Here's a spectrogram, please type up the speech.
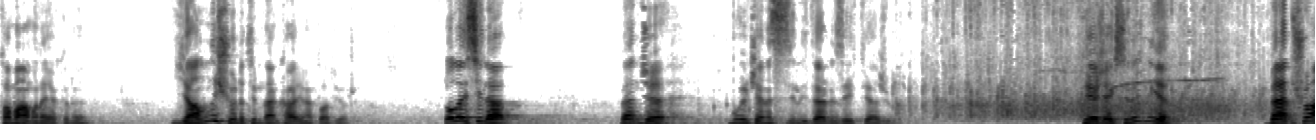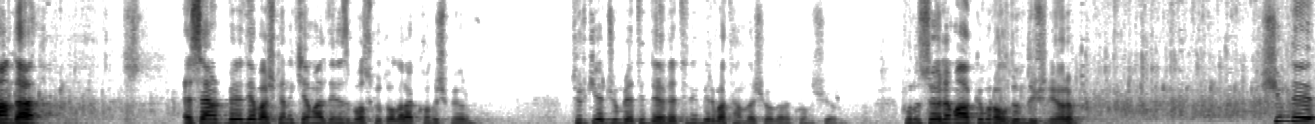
tamamına yakını yanlış yönetimden kaynaklanıyor. Dolayısıyla bence bu ülkenin sizin liderinize ihtiyacı var. Diyeceksiniz niye? Ben şu anda Esenyurt Belediye Başkanı Kemal Deniz Bozkurt olarak konuşmuyorum. Türkiye Cumhuriyeti Devleti'nin bir vatandaşı olarak konuşuyorum. Bunu söyleme hakkımın olduğunu düşünüyorum. Şimdi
